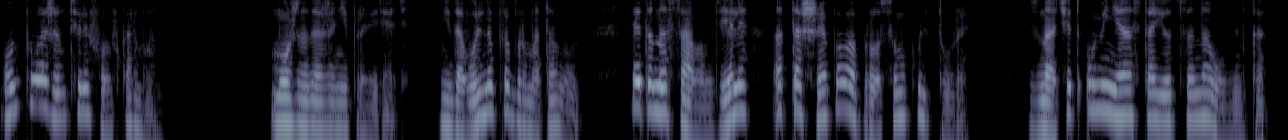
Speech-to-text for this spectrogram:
Он положил телефон в карман. Можно даже не проверять. Недовольно пробормотал он. Это на самом деле атташе по вопросам культуры. Значит, у меня остается Науменко,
